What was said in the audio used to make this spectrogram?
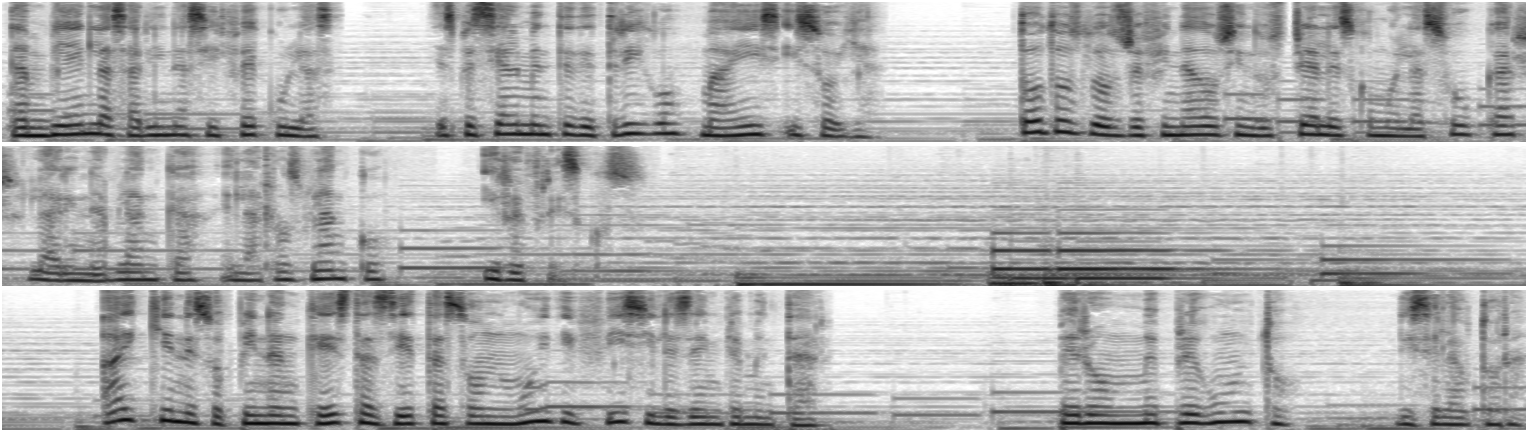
También las harinas y féculas, especialmente de trigo, maíz y soya. Todos los refinados industriales como el azúcar, la harina blanca, el arroz blanco y refrescos. Hay quienes opinan que estas dietas son muy difíciles de implementar. Pero me pregunto, dice la autora,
